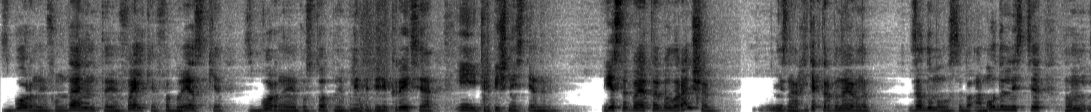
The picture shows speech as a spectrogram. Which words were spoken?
Сборные фундаменты, фельки, ФБСки, сборные пустотные плиты перекрытия и кирпичные стены. Если бы это было раньше, не знаю, архитектор бы, наверное, задумывался бы о модульности, он,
